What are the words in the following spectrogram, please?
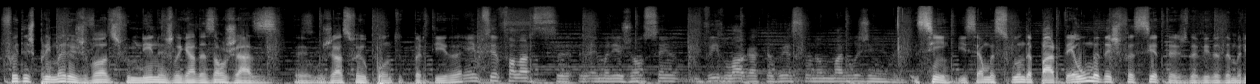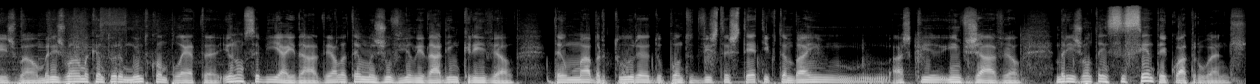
Foi das primeiras vozes femininas ligadas ao jazz. Eh, o jazz foi o ponto de partida. É impossível falar-se em Maria João sem vir logo à cabeça o nome de Mário Legina. É? Sim, isso é uma segunda parte, é uma das facetas da vida da Maria João. Maria João é uma cantora muito completa. Eu não sabia a idade, ela tem uma jovialidade incrível, tem uma abertura do ponto de vista estético também, acho que invejável. Maria João tem 64 anos,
